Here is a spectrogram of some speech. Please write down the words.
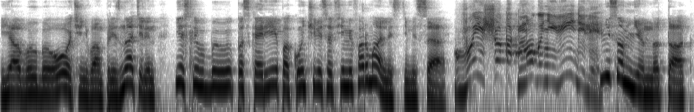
Я был бы очень вам признателен, если бы вы поскорее покончили со всеми формальностями, сэр». «Вы еще так много не видели?» «Несомненно так.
